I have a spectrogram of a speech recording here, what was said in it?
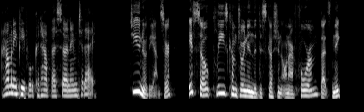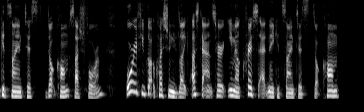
how many people could have their surname today? Do you know the answer? If so, please come join in the discussion on our forum. That's nakedscientists.com slash forum. Or if you've got a question you'd like us to answer, email chris at nakedscientists.com.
